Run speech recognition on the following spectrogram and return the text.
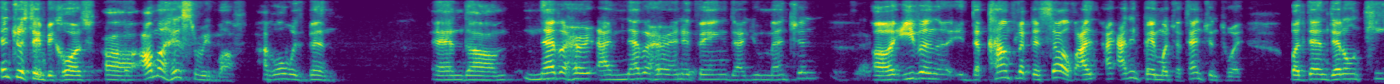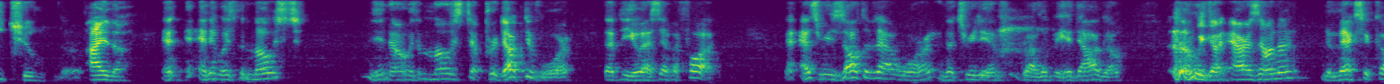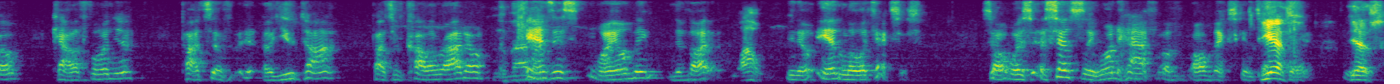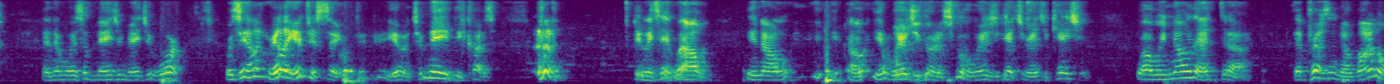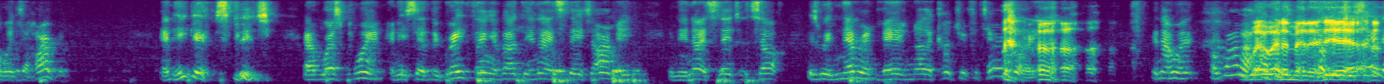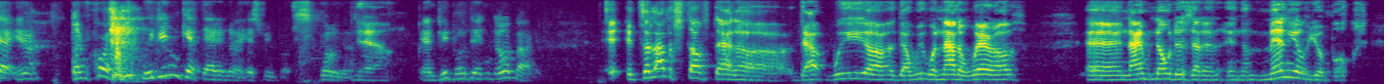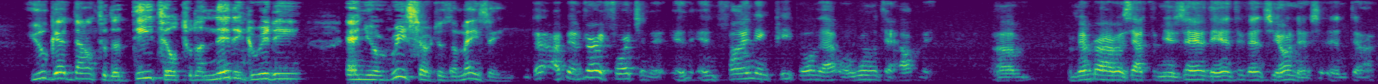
Interesting because uh, I'm a history buff. I've always been, and um, never heard. I've never heard anything that you mentioned. Uh, even the conflict itself, I, I I didn't pay much attention to it. But then they don't teach you either. and, and it was the most, you know, the most productive war that the U.S. ever fought. As a result of that war, in the Treaty of Guadalupe Hidalgo, we got Arizona, New Mexico, California, parts of uh, Utah, parts of Colorado, Nevada. Kansas, Wyoming, Nevada, Wow. you know, and Lower Texas. So it was essentially one half of all Mexican Yes. territory Yes. Yes. and it was a major, major war. It was really, really interesting, you know, to me because you would say, well, you know, you know, you know, where'd you go to school? Where'd you get your education? Well, we know that uh, that President Obama went to Harvard, and he gave a speech at West Point, and he said the great thing about the United States Army and the United States itself is we've never invaded another country for territory. And I went, Obama. Wait- wait a you- minute, how could you say that, you know? But of course, we didn't get that in our history books growing up, Yeah. and people didn't know about it. It- it's a lot of stuff that uh that we uh that we were not aware of and i've noticed that in, in the, many of your books you get down to the detail to the nitty gritty and your research is amazing I've been very fortunate in, in finding people that were willing to help me. Um, remember, I was at the Museo de Intervenciones, and uh,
